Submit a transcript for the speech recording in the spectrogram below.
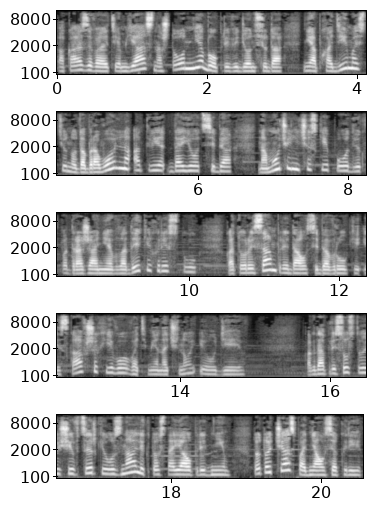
показывая тем ясно, что он не был приведен сюда необходимостью, но добровольно отдает себя на мученический подвиг в подражание владыке Христу, который сам предал себя в руки искавших его во тьме ночной иудеев. Когда присутствующие в цирке узнали, кто стоял пред ним, то час поднялся крик.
